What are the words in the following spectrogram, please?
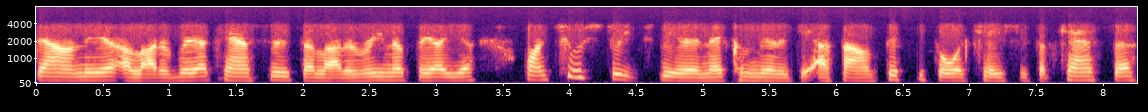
down there, a lot of rare cancers, a lot of renal failure on two streets there in that community, I found 54 cases of cancer,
